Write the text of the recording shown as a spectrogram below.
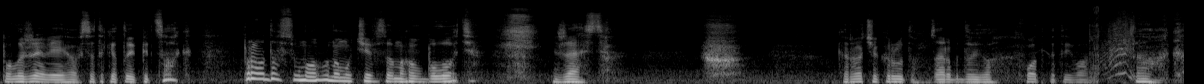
Положив я його все-таки той підсак. Правда, всю ногу намочився нога в болоті. Жесть. Коротше, круто. Зараз буду його фоткати і важити. Так,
